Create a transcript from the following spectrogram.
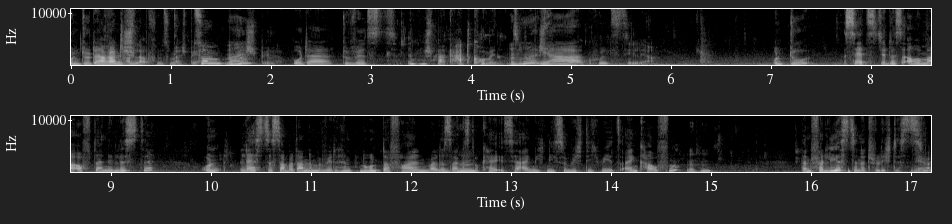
Und du dann Marathon laufen zum Beispiel. Zum Mhm. Beispiel. Oder du willst in den Spagat kommen zum Mhm, Beispiel. Ja, cooles Ziel, ja. Und du setzt dir das auch immer auf deine Liste und lässt es aber dann immer wieder hinten runterfallen, weil du Mhm. sagst, okay, ist ja eigentlich nicht so wichtig wie jetzt einkaufen. Dann verlierst du natürlich das Ziel.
